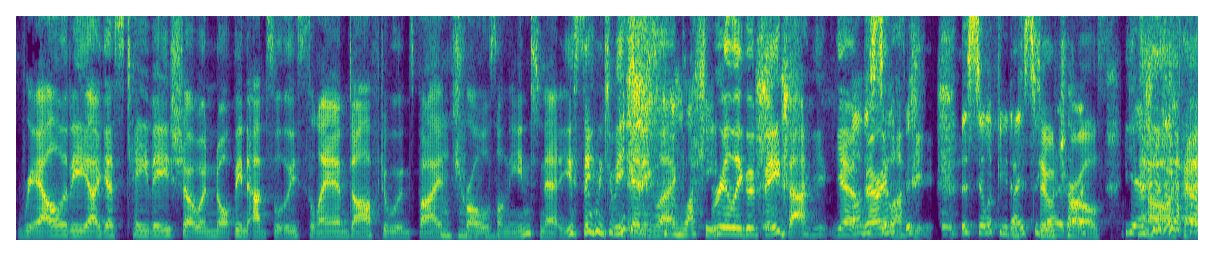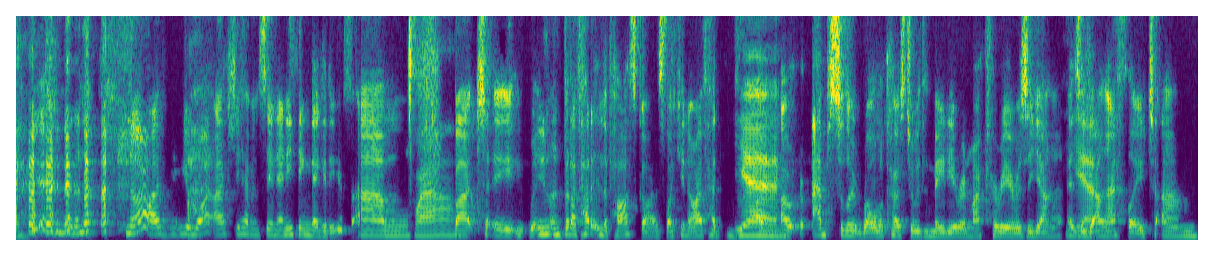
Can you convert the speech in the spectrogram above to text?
reality, I guess, TV show and not been absolutely slammed afterwards by trolls on the internet. You seem to be getting like really good feedback. Yeah, very lucky. there's still a few days there's to still go. trolls. Though. Yeah. Oh, okay. yeah, no, no, no. no I, you're right. I actually haven't seen anything negative. Um, wow. But uh, but I've had it in the past, guys. Like you know, I've had yeah. an absolute roller coaster with the media in my career as a young as yeah. a young athlete. Um,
